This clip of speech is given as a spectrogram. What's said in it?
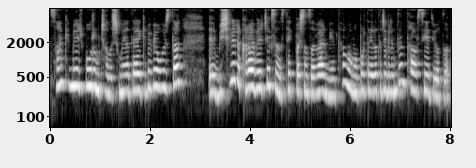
sanki mecburum çalışmaya der gibi ve o yüzden bir şeylere karar verecekseniz tek başınıza vermeyin tamam mı? Burada yaratıcı birinden tavsiye ediyordu.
